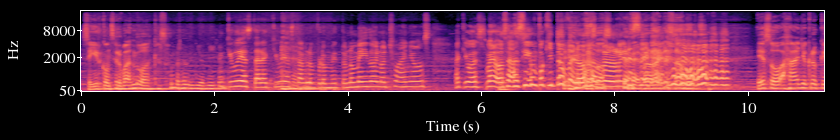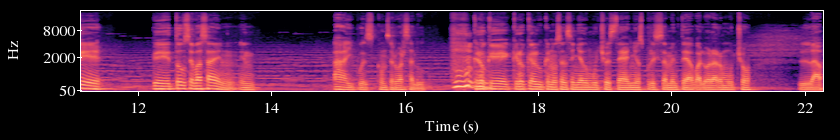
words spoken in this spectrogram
seguir conservando a Cassandra de mi amiga. Aquí voy a estar, aquí voy a estar, lo prometo. No me he ido en ocho años. Aquí voy a estar. Bueno, o sea, sí un poquito, pero, pero regresamos. Eso, ajá, yo creo que, que todo se basa en, en ay, pues conservar salud. Creo que, creo que algo que nos ha enseñado mucho este año es precisamente a valorar mucho la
